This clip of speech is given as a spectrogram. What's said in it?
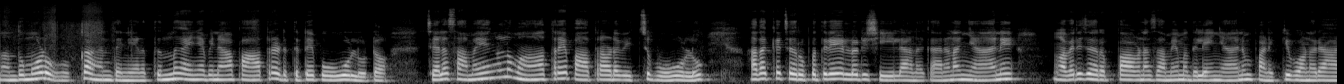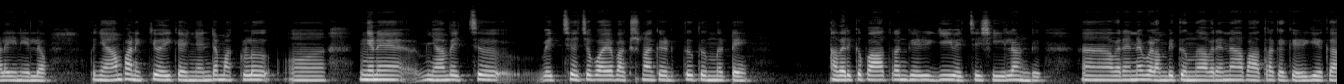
നന്ദുമോളും ഒക്കെ അങ്ങനെ തന്നെയാണ്. തിന്ന് കഴിഞ്ഞാൽ പിന്നെ ആ പാത്രം എടുത്തിട്ടേ പോവുള്ളൂ കേട്ടോ ചില സമയങ്ങളിൽ മാത്രമേ പാത്രം അവിടെ വെച്ച് പോവുള്ളൂ. അതൊക്കെ ചെറുപ്പത്തിലേ ഉള്ളൊരു ശീലമാണ് കാരണം ഞാൻ അവർ ചെറുപ്പമാവണ സമയം മുതലേ ഞാനും പണിക്ക് പോണ ഒരാളേനിയല്ലോ. അപ്പം ഞാൻ പണിക്ക് പോയി കഴിഞ്ഞാൽ എന്റെ മക്കൾ ഇങ്ങനെ ഞാൻ വെച്ച് വെച്ച് വെച്ച് പോയ ഭക്ഷണമൊക്കെ എടുത്ത് തിന്നിട്ടേ അവർക്ക് പാത്രം കഴുകി വെച്ച് ശീലമുണ്ട്. അവരെന്നെ വിളമ്പി തിന്ന് അവരെന്നെ ആ പാത്രമൊക്കെ കഴുകിയൊക്കെ.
